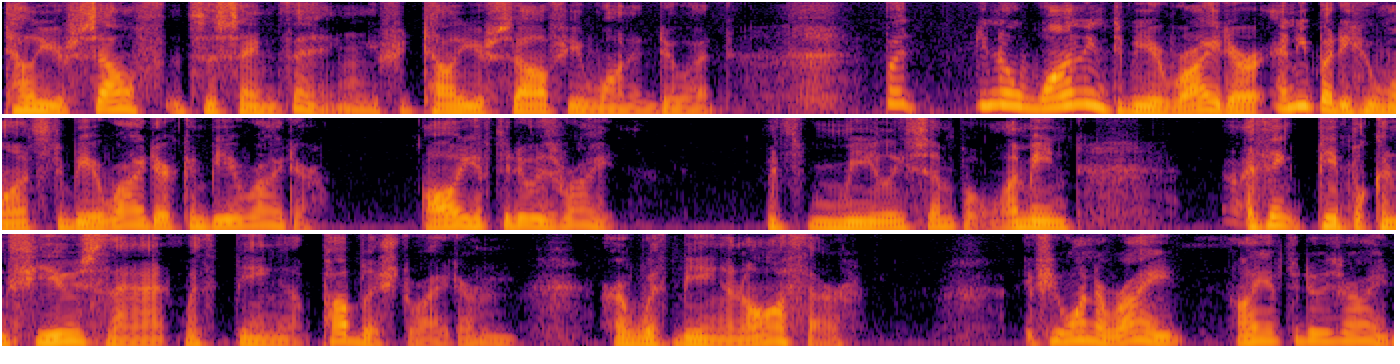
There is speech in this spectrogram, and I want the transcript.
tell yourself, it's the same thing. Mm. If you tell yourself you want to do it. But, you know, wanting to be a writer, anybody who wants to be a writer can be a writer. All you have to do is write. It's really simple. I mean, I think people confuse that with being a published writer mm. or with being an author. If you want to write, all you have to do is write.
